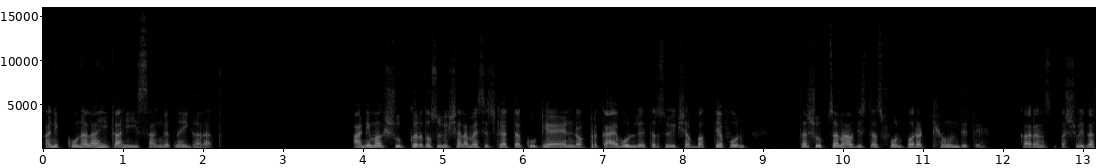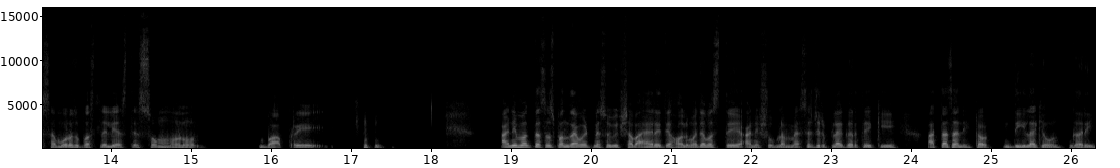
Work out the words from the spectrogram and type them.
आणि कोणालाही काहीही सांगत नाही घरात. आणि मग शुभ करतो सुविक्षाला मेसेज की आता कुठे आहे आणि डॉक्टर काय बोलले? तर सुविक्षा बघते फोन तर शुभचं नाव दिसताच फोन परत ठेवून देते. कारण अश्विका समोरच बसलेली असते सो म्हणून. बापरे! आणि मग तसंच पंधरा मिनिटने सुविक्षा बाहेर येते हॉलमध्ये बसते आणि शुभला मेसेज रिप्लाय करते की आताच आली डॉ दीला घेऊन घरी.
